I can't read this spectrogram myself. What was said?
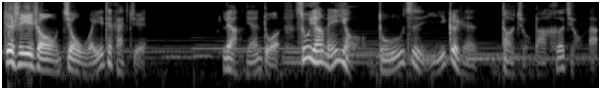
这是一种久违的感觉。两年多，苏阳没有独自一个人到酒吧喝酒了。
